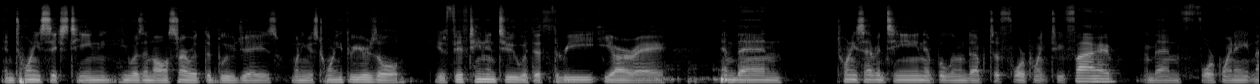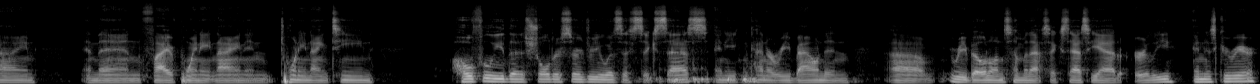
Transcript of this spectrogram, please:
in 2016, he was an all star with the Blue Jays when he was 23 years old. He was 15 and 2 with a 3 ERA. And then 2017, it ballooned up to 4.25, and then 4.89, and then 5.89 in 2019. Hopefully, the shoulder surgery was a success and he can kind of rebound and um, rebuild on some of that success he had early in his career.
